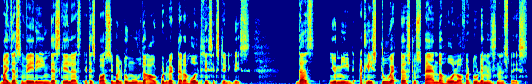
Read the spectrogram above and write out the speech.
by just varying the scalars, it is possible to move the output vector a whole 360 degrees. Thus, you need at least two vectors to span the whole of a two-dimensional space.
